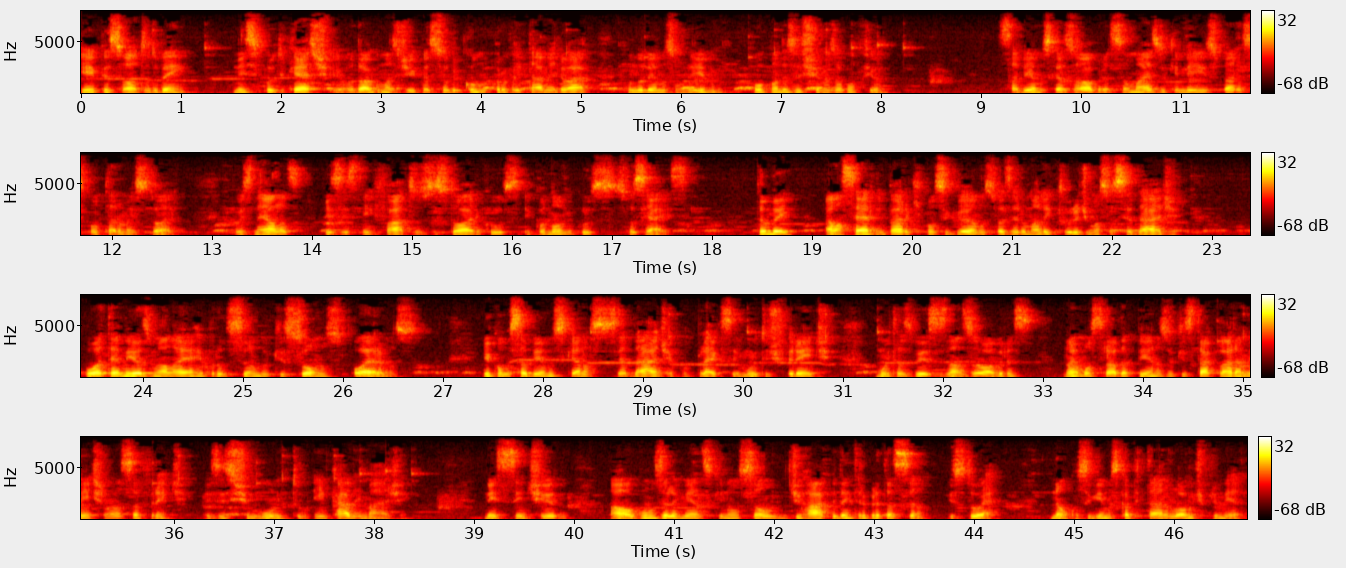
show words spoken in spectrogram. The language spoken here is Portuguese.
E aí pessoal, tudo bem? Nesse podcast eu vou dar algumas dicas sobre como aproveitar melhor quando lemos um livro ou quando assistimos algum filme. Sabemos que as obras são mais do que meios para se contar uma história, pois nelas existem fatos históricos, econômicos, sociais. Também elas servem para que consigamos fazer uma leitura de uma sociedade, ou até mesmo ela é a reprodução do que somos ou éramos. E como sabemos que a nossa sociedade é complexa e muito diferente, muitas vezes nas obras não é mostrado apenas o que está claramente na nossa frente. Existe muito em cada imagem. Nesse sentido, há alguns elementos que não são de rápida interpretação, isto é, não conseguimos captar logo de primeira.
